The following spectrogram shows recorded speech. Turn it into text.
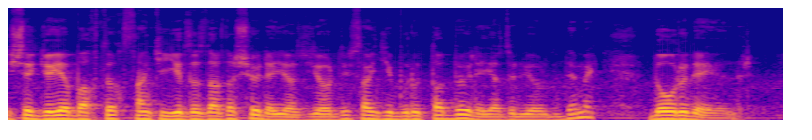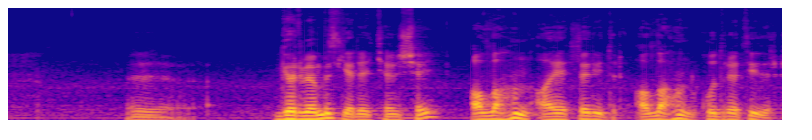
işte göğe baktık sanki yıldızlarda şöyle yazıyordu, sanki bulutta böyle yazılıyordu demek doğru değildir. Ee, görmemiz gereken şey Allah'ın ayetleridir, Allah'ın kudretidir.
